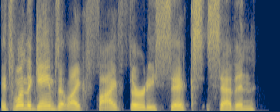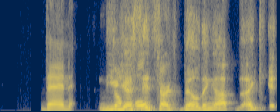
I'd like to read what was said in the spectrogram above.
It's one of the games at like 5 6, 7. Then You just whole- it starts building up like it,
